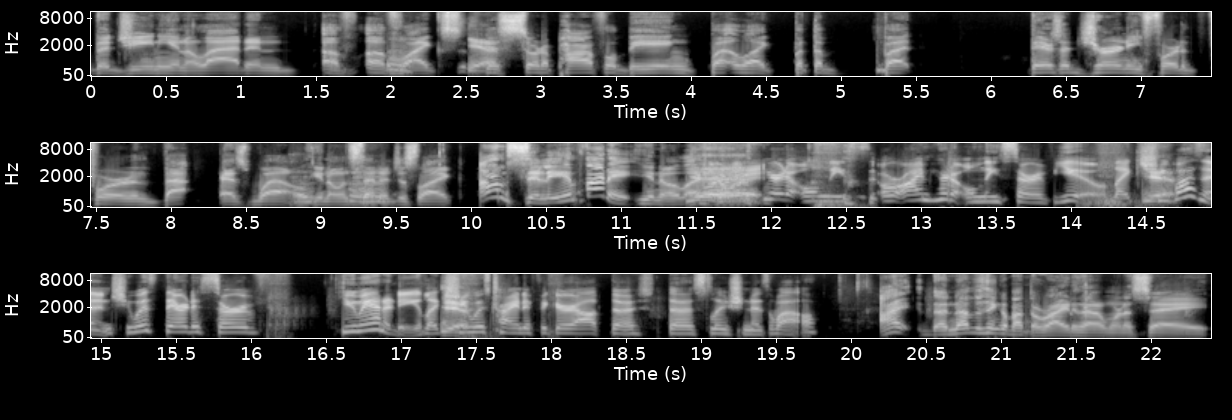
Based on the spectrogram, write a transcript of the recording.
the genie in Aladdin of of Mhm. like Yeah. this sort of powerful being, but like, but the but there's a journey for for that as well, you know. Instead of just like I'm silly and funny, you know, like Yeah, or right. I'm here to only, or I'm here to only serve you. Like she Yeah. wasn't. She was there to serve humanity. Like Yeah. she was trying to figure out the the solution as well. I another thing about the writing that I want to say,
